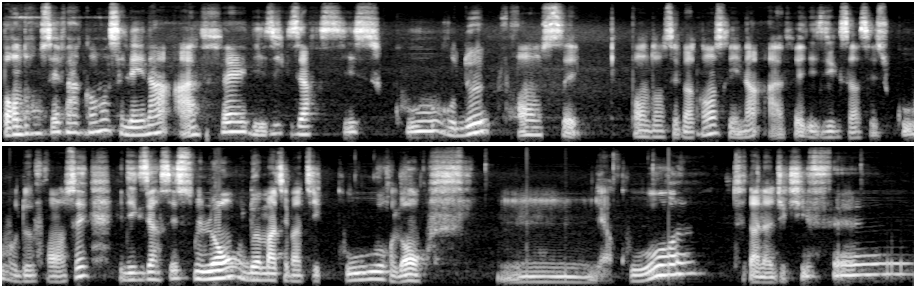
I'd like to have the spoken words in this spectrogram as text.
Pendant ses vacances, Léna a fait des exercices courts de français. Pendant ses vacances, Léna a fait des exercices courts de français et des exercices longs de mathématiques. Courts, longs. Hmm, il y a court, c'est un adjectif. Euh,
